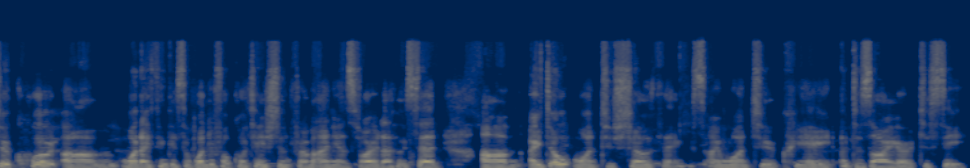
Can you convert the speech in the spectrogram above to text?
to quote um, what I think is a wonderful quotation from Agnès Varda, who said, um, "I don't want to show things. I want to create a desire to see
